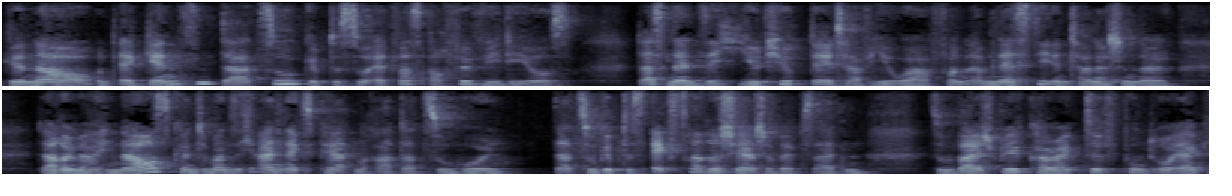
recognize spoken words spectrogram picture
Genau, und ergänzend dazu gibt es so etwas auch für Videos. Das nennt sich YouTube Data Viewer von Amnesty International. Darüber hinaus könnte man sich einen Expertenrat dazu holen. Dazu gibt es extra Recherche-Webseiten, zum Beispiel corrective.org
